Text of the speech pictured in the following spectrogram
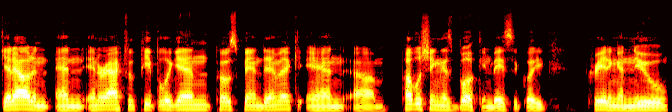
get out and, and interact with people again post pandemic and um, publishing this book and basically creating a new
